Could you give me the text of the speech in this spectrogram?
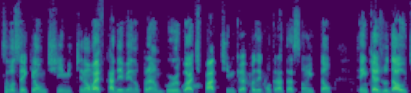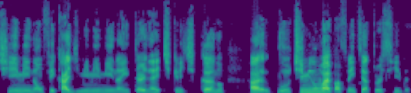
Se você quer um time que não vai ficar devendo para Hamburgo, Atipato, time que vai fazer contratação, então tem que ajudar o time e não ficar de mimimi na internet criticando. A... o time não vai para frente sem a torcida.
